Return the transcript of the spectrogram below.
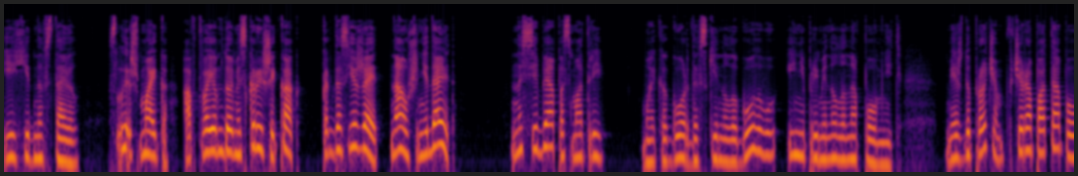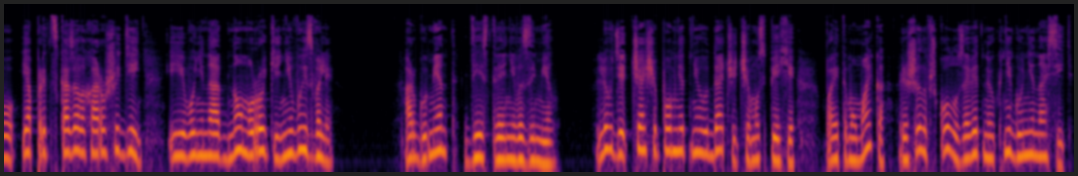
ехидно вставил. «Слышь, Майка, а в твоем доме с крышей как? Когда съезжает, на уши не давит?» «На себя посмотри». Майка гордо вскинула голову и не применула напомнить. «Между прочим, вчера Потапову я предсказала хороший день, и его ни на одном уроке не вызвали». Аргумент действия не возымел. Люди чаще помнят неудачи, чем успехи, поэтому Майка решила в школу заветную книгу не носить.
